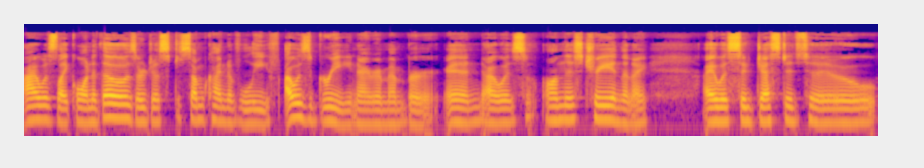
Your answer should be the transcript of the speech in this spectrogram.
I was like one of those or just some kind of leaf. I was green, I remember, and I was on this tree, and then I, I was suggested to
